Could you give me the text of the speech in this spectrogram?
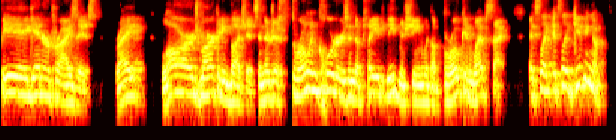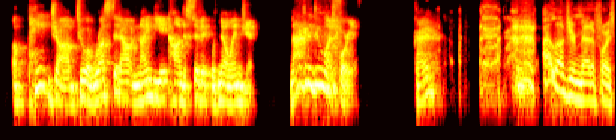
big enterprises, right? Large marketing budgets, and they're just throwing quarters into paid lead machine with a broken website. It's like it's like giving a, a paint job to a rusted out 98 Honda Civic with no engine. Not going to do much for you. Okay. I love your metaphors.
